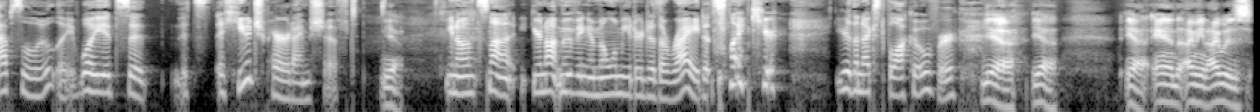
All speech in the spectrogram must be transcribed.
Absolutely. Well, it's a it's a huge paradigm shift. Yeah. You know, it's not you're not moving a millimeter to the right. It's like you're you're the next block over. Yeah, yeah. Yeah, and I mean, I was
